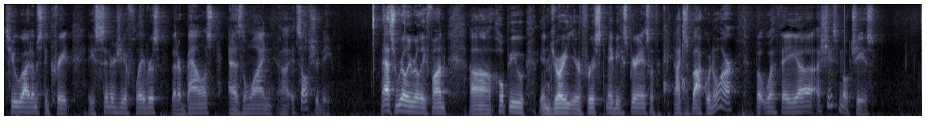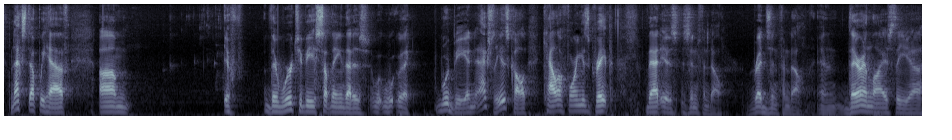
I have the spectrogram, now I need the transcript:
two items to create a synergy of flavors that are balanced as the wine uh, itself should be that's really, really fun. Uh, hope you enjoy your first maybe experience with not just Baco Noir, but with a, uh, a sheep's milk cheese. Next up we have, um, if there were to be something that is that would be, and actually is called California's grape, that is Zinfandel, red Zinfandel. And therein lies the, uh,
